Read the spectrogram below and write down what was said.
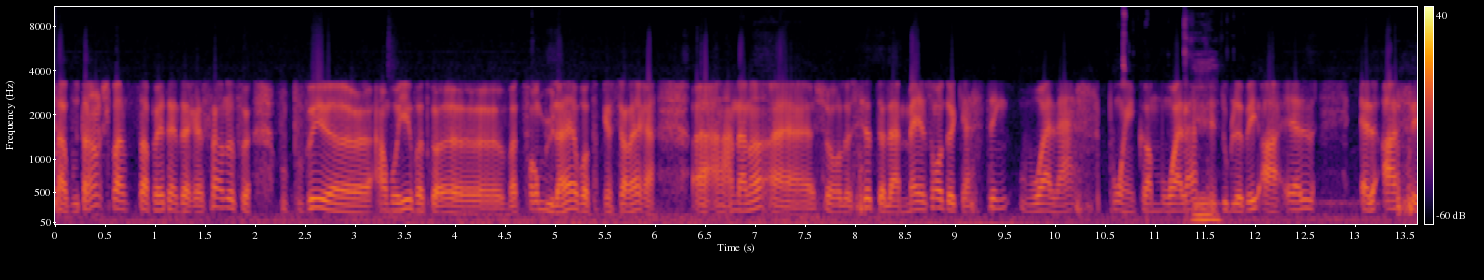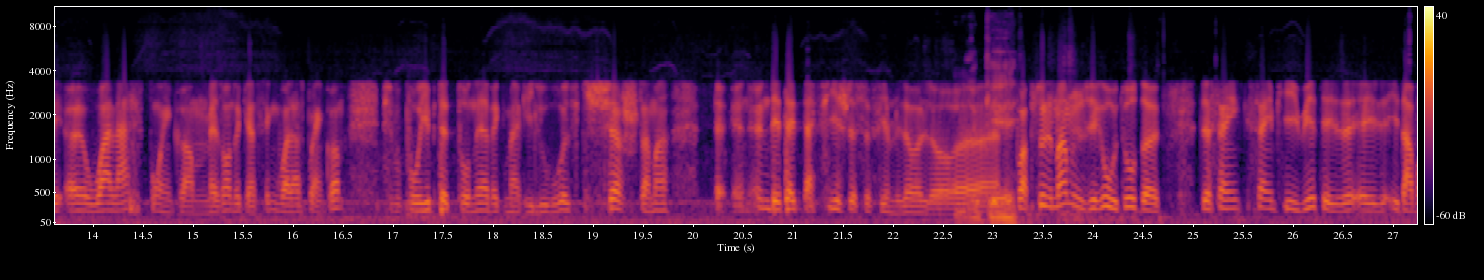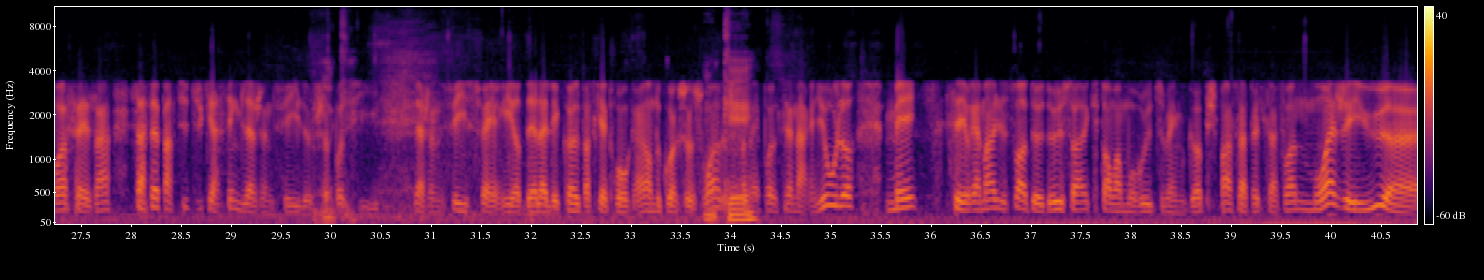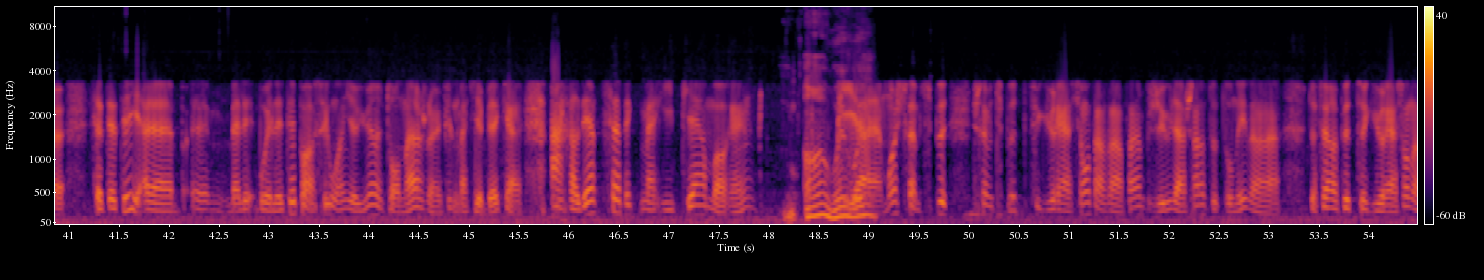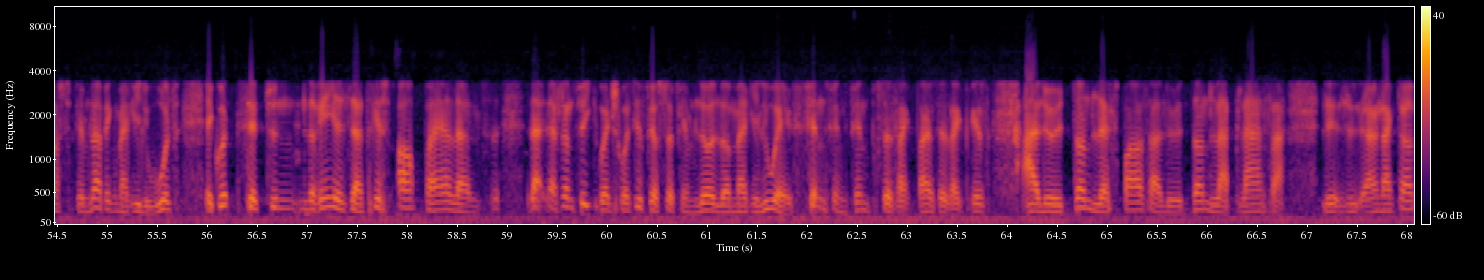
ça vous tente, je pense que ça peut être intéressant. là. Vous pouvez euh, envoyer votre euh, votre formulaire, votre questionnaire à- à- en allant euh, sur le site de la maison de casting wallace.com. Wallace, c'est W-A-L. L-A-C-E, wallace.com, maison de casting, wallace.com. Puis vous pourriez peut-être tourner avec Marie-Lou qui cherche justement une, une des têtes d'affiche de ce film-là. Là. Euh. Il faut absolument mesurer autour de, de 5, 5 pieds 8 et, et- et d'avoir 16 ans. Ça fait partie du casting de la jeune fille. Là. Je sais pas si la jeune fille se fait rire d'elle à l'école parce qu'elle est trop grande ou quoi que ce soit. Là. Je connais pas le scénario, là. Mais c'est vraiment l'histoire de deux sœurs qui tombent amoureuses du même gars. Puis je pense que ça peut être la fun. Moi, j'ai eu euh, cet été, euh, euh, ben, l'été passé, ouais, il y a eu un tournage d'un film à Québec, à Arlette, tu sais, avec Marie-Pierre Morin. Ah, oui, Puis, oui. euh, moi, je fais un petit peu, je fais un petit peu de figuration de temps en temps. Puis j'ai eu la chance de tourner dans, de faire un peu de figuration dans ce film-là avec Marie-Lou Wolfe. Écoute, c'est une réalisatrice hors pair. La, la, la jeune fille qui va être choisie pour faire ce film-là, là, Marie-Lou est fine, fine, fine pour ses acteurs, ses actrices. Elle leur donne de l'espace, elle leur donne de la place. Le- le- un acteur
